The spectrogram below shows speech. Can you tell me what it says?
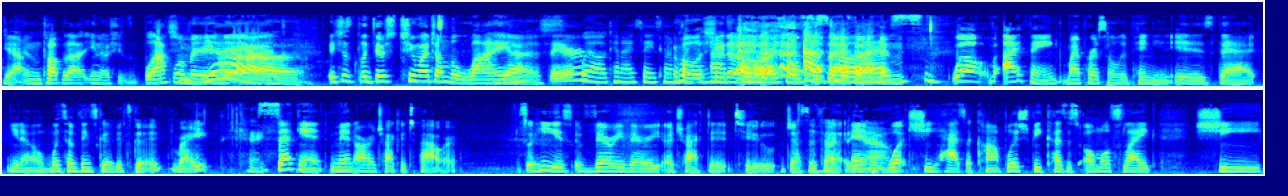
yeah. And on top of that, you know, she's a black woman. yeah. and it's just like there's too much on the line Yes. there. Well, can I say something? well, she does. of course, wants to say about. Well, I think my personal opinion is that, you know, when something's good, it's good, right? Okay. Second, men are attracted to power. So he is very, very attracted to Jessica that- and yeah. what she has accomplished because it's almost like she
